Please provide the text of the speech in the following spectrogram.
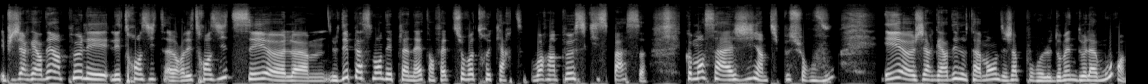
Et puis j'ai regardé un peu les, les transits. Alors les transits, c'est euh, le déplacement des planètes en fait sur votre carte, voir un peu ce qui se passe, comment ça agit un petit peu sur vous. Et euh, j'ai regardé notamment déjà pour le domaine de l'amour.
